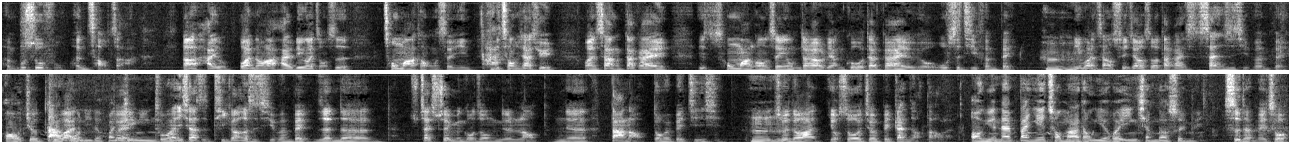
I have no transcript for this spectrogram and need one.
很不舒服、很吵杂。然后还有，不然的话，还有另外一种是冲马桶的声音，啊一冲下去，晚上大概一冲马桶的声音，我们大概有量过，大概有五十几分贝。嗯嗯，你晚上睡觉的时候大概是三十几分贝，哦，就大过你的环境音。对，，突然一下子提高二十几分贝，人的在睡眠过程中，你的脑、你的大脑都会被惊醒，嗯，嗯。所以的话，有时候就被干扰到了。哦，原来半夜冲马桶也会影响到睡眠。是的，没错，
